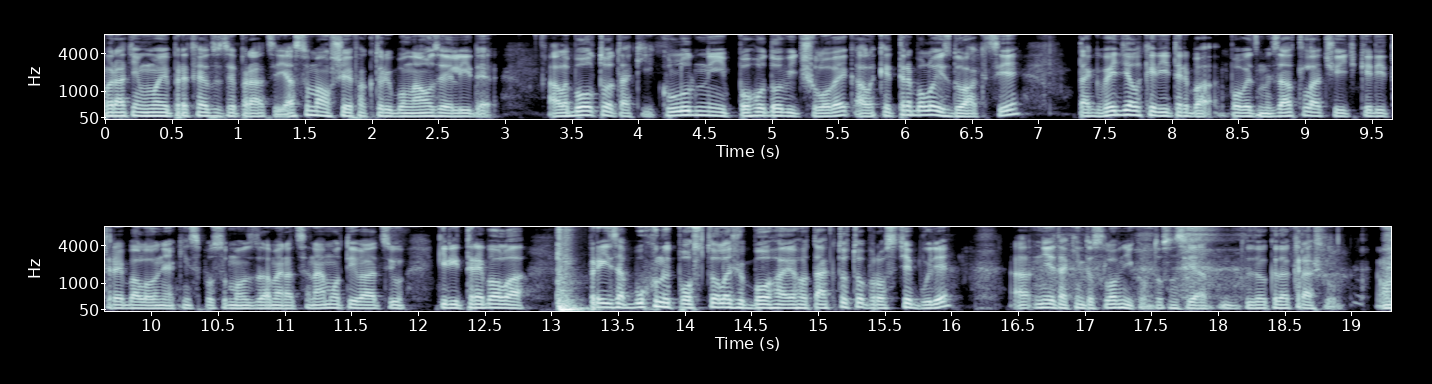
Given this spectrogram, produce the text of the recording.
vrátim mojej predchádzajúcej práci. Ja som mal šéfa, ktorý bol naozaj líder. Ale bol to taký kľudný, pohodový človek, ale keď trebalo ísť do akcie, tak vedel, kedy treba, povedzme, zatlačiť, kedy trebalo nejakým spôsobom zamerať sa na motiváciu, kedy trebalo prísť a buchnúť po stole, že boha jeho, takto to proste bude. A nie takýmto slovníkom, to som si ja dokrašil. On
